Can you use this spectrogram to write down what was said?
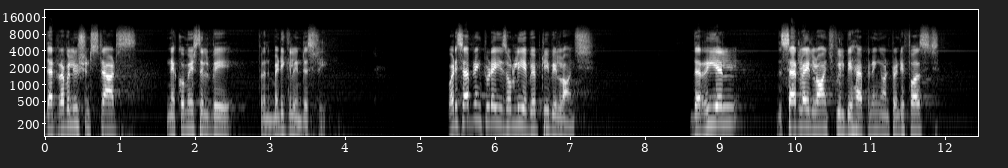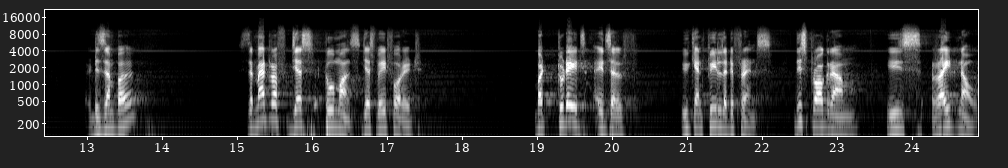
that revolution starts in a commercial way from the medical industry. What is happening today is only a web TV launch. The real, the satellite launch will be happening on 21st December. It's a matter of just two months. Just wait for it. But today it's, itself, you can feel the difference. This program is right now,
